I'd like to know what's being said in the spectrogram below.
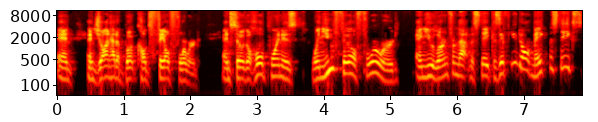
and and John had a book called Fail Forward and so the whole point is when you fail forward and you learn from that mistake, because if you don't make mistakes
